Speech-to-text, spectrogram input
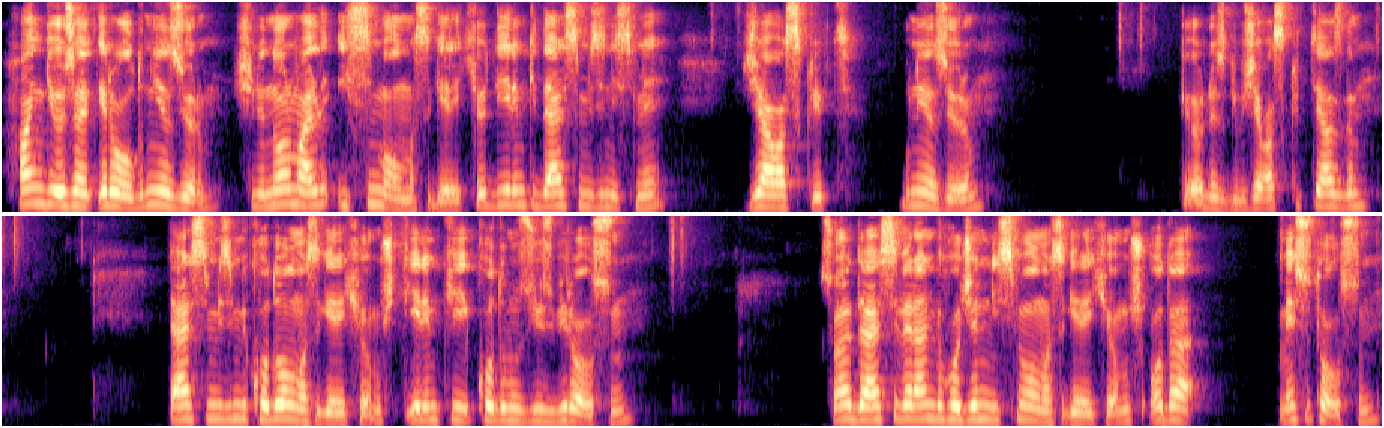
hangi özellikleri olduğunu yazıyorum. Şimdi normalde isim olması gerekiyor. Diyelim ki dersimizin ismi JavaScript. Bunu yazıyorum. Gördüğünüz gibi JavaScript yazdım. Dersimizin bir kodu olması gerekiyormuş. Diyelim ki kodumuz 101 olsun. Sonra dersi veren bir hocanın ismi olması gerekiyormuş. O da Mesut olsun.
